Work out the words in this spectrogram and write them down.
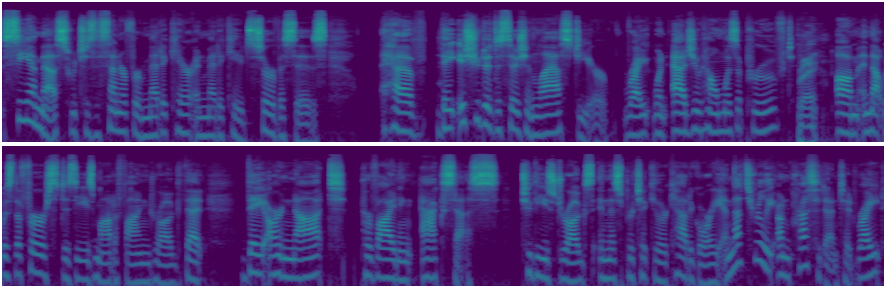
CMS, which is the Center for Medicare and Medicaid Services, have they issued a decision last year, right when Aduhelm was approved, Right. um, and that was the first disease-modifying drug that they are not providing access to these drugs in this particular category, and that's really unprecedented, right?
